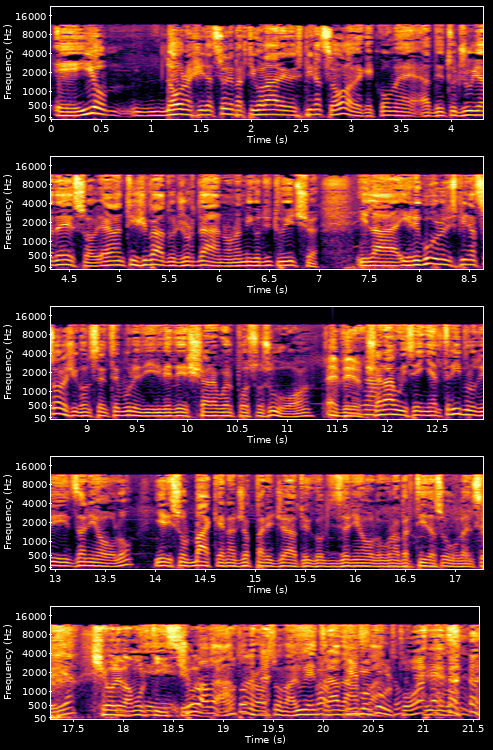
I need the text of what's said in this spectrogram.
E io do una citazione particolare per Spinazzola perché come ha detto Giulia adesso, aveva anticipato Giordano, un amico di Twitch, il, il recupero di Spinazzola ci consente pure di rivedere Sharawi al posto suo. Eh? È vero. Sharawi segna il triplo di Zaniolo, ieri Solbakken ha già pareggiato i gol di Zaniolo con una partita sola in Serie A. Ci voleva moltissimo. Eh, ci voleva diciamo. tanto, però insomma lui è entrato. Primo colpo, eh? Primo colpo.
